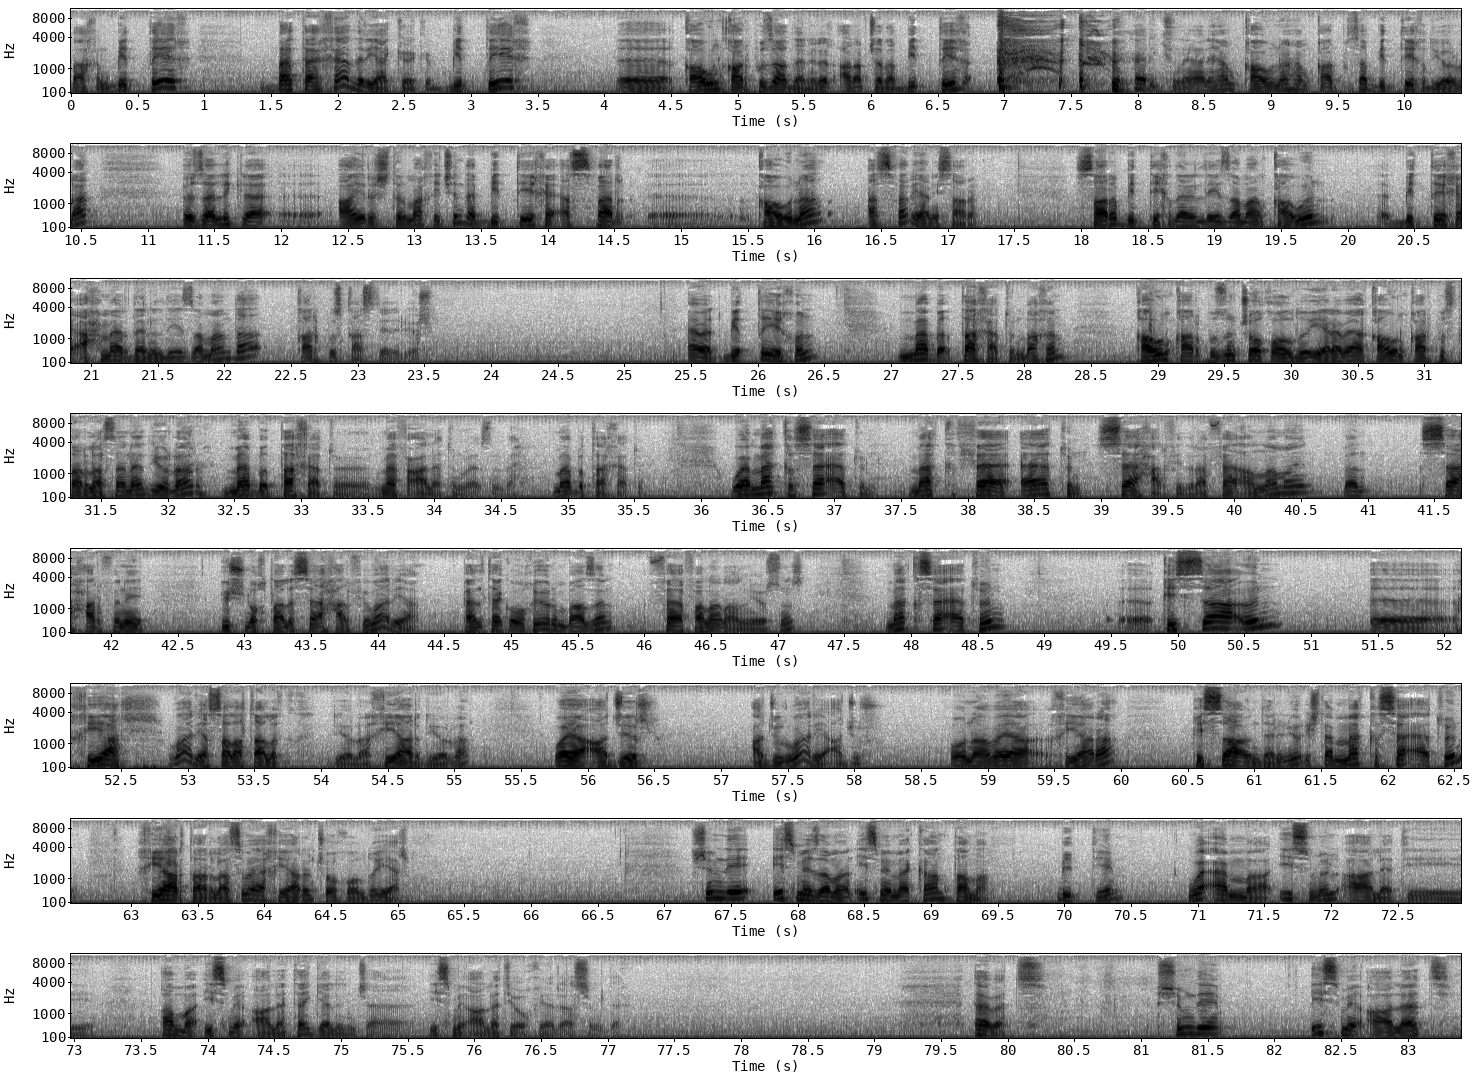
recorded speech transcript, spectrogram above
Bakın bittih betahadır ya kökü. Bittih e, kavun karpuza denilir. Arapçada bittih her ikisine yani hem kavuna hem karpuza bittih diyorlar. Özellikle e, ayrıştırmak için de bittihe asfar e, kavuna asfar yani sarı. Sarı bittih denildiği zaman kavun, e, bittihe ahmer denildiği zaman da karpuz kastediliyor. Evet, bittihun mebtahatun. Bakın, kavun karpuzun çok olduğu yere veya kavun karpuz tarlasına ne diyorlar? Mebtahatun, mef'aletun vezinde. Mebtahatun. Ve meksaetun, mekfaetun, s harfidir. F anlamayın. Ben s harfini, üç noktalı s harfi var ya, peltek okuyorum bazen, f falan anlıyorsunuz. Meksaetun, e, hıyar var ya salatalık diyorlar, hıyar diyorlar. Veya acır, acur var ya acur. Ona veya hıyara kıssaun deniliyor. İşte meksaetun, hıyar tarlası veya hıyarın çok olduğu yer. Şimdi ismi zaman, ismi mekan tamam. Bitti. Ve emma ismül aleti. Ama ismi alete gelince, ismi aleti okuyacağız şimdi. Evet. Şimdi ismi alet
